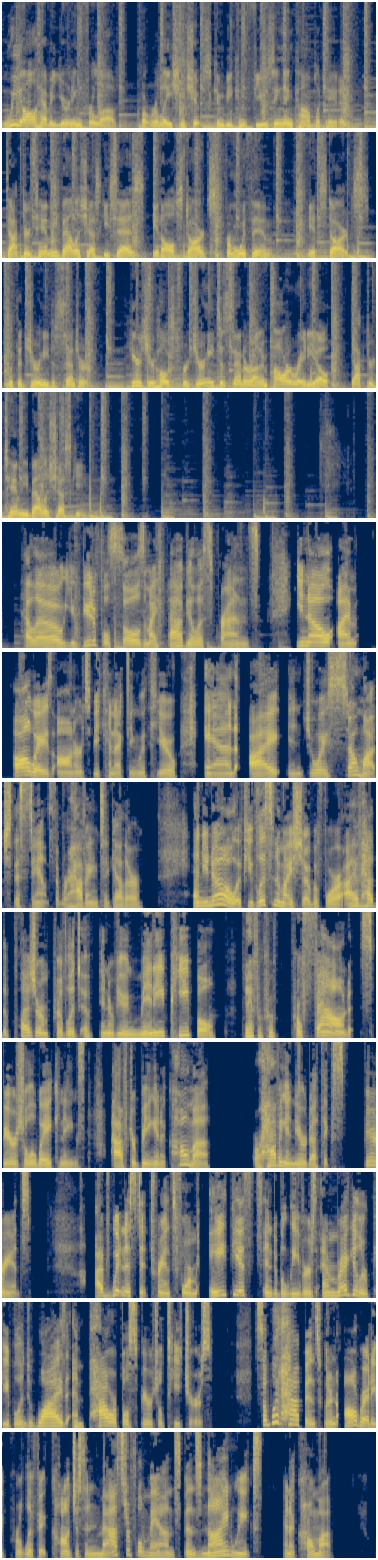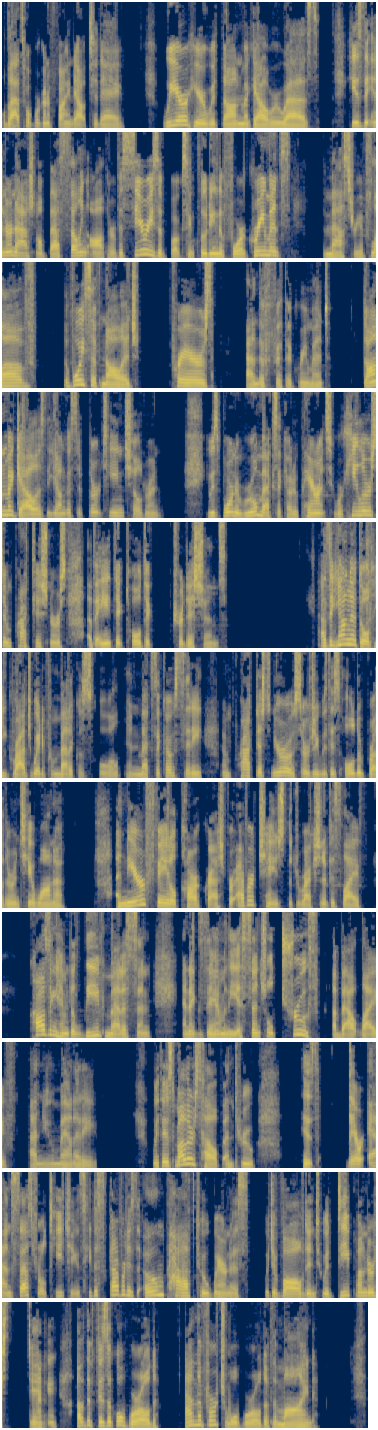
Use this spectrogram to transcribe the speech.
We all have a yearning for love, but relationships can be confusing and complicated. Dr. Tammy Balashevsky says it all starts from within. It starts with a journey to center. Here's your host for Journey to Center on Empower Radio, Dr. Tammy Balashevsky. Hello, you beautiful souls, my fabulous friends. You know, I'm always honored to be connecting with you. And I enjoy so much this dance that we're having together. And you know, if you've listened to my show before, I've had the pleasure and privilege of interviewing many people that have pro- profound spiritual awakenings after being in a coma or having a near death experience. I've witnessed it transform atheists into believers and regular people into wise and powerful spiritual teachers. So what happens when an already prolific, conscious, and masterful man spends nine weeks in a coma? Well, that's what we're going to find out today. We are here with Don Miguel Ruiz. He is the international best-selling author of a series of books, including The Four Agreements, The Mastery of Love, The Voice of Knowledge, Prayers, and The Fifth Agreement. Don Miguel is the youngest of 13 children. He was born in rural Mexico to parents who were healers and practitioners of ancient Toltec traditions. As a young adult, he graduated from medical school in Mexico City and practiced neurosurgery with his older brother in Tijuana. A near fatal car crash forever changed the direction of his life, causing him to leave medicine and examine the essential truth about life and humanity. With his mother's help and through his their ancestral teachings, he discovered his own path to awareness, which evolved into a deep understanding of the physical world and the virtual world of the mind.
